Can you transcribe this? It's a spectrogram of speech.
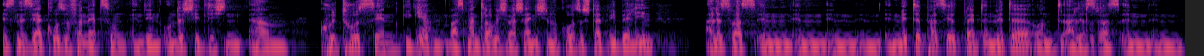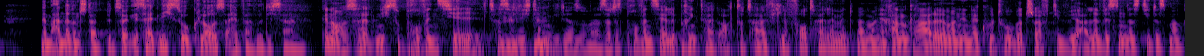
ist eine sehr große Vernetzung in den unterschiedlichen ähm, Kulturszenen gegeben, ja. was man, glaube ich, wahrscheinlich in einer großen Stadt wie Berlin alles, was in, in, in, in Mitte passiert, bleibt in Mitte und alles, Total. was in, in einem anderen Stadtbezirk. Ist halt nicht so close einfach, würde ich sagen. Genau, es ist halt nicht so provinziell tatsächlich mhm. dann wieder so. Also das Provinzielle bringt halt auch total viele Vorteile mit, weil man ja. kann, gerade wenn man in der Kulturwirtschaft, die wir alle wissen, dass die das machen,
